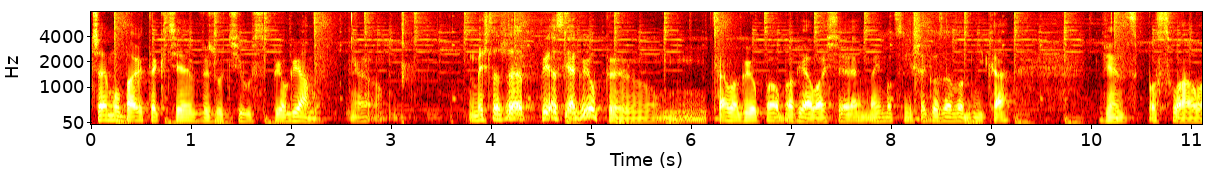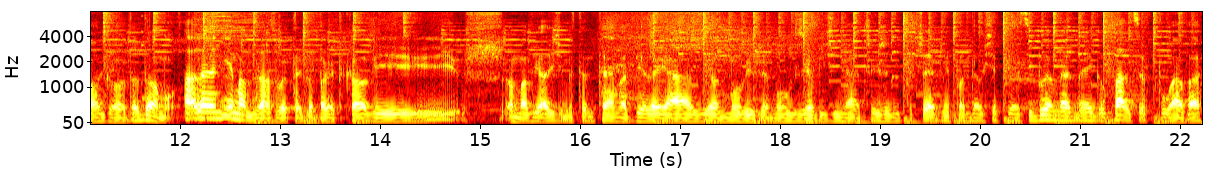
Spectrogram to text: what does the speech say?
Czemu Bartek Cię wyrzucił z programu? Myślę, że presja grupy. Cała grupa obawiała się najmocniejszego zawodnika, więc posłała go do domu. Ale nie mam za złe tego Bartkowi. Już omawialiśmy ten temat wiele razy. On mówi, że mógł zrobić inaczej, że niepotrzebnie poddał się presji. Byłem nawet na jego walce w Puławach.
